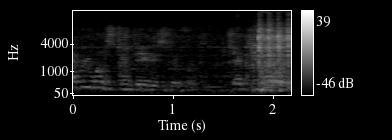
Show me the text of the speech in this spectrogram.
Everyone's due date is different. Check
